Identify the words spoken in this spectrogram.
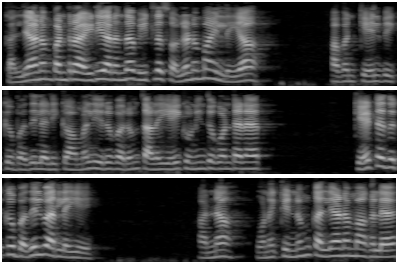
கல்யாணம் பண்ற ஐடியா இருந்தா வீட்டில் சொல்லணுமா இல்லையா? அவன் கேள்விக்கு பதில் அளிக்காமல் இருவரும் தலையை குனிந்து கொண்டனர். கேட்டதுக்கு பதில் வரலையே. அண்ணா உனக்கு இன்னும் கல்யாணம் ஆகல.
